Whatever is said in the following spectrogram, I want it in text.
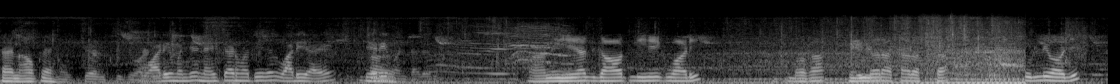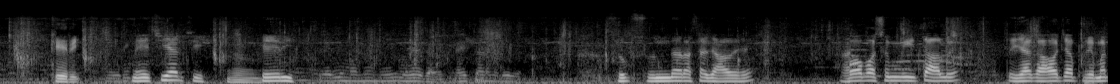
काय नाव काय? चर्चीची वाडी. वाडी म्हणजे नैचाडमध्ये वाडी आहे. शेरी हा. म्हणतात त्याला. आणि ही याच गावातली ही एक वाडी. बघा सुंदर असा रस्ता. कुठली भाऊजी? केरी. नेचियारची हे मध्ये खूप सुंदर असं गाव आहे गावापासून मी इथं आलो आहे तर ह्या गावाच्या प्रेमात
